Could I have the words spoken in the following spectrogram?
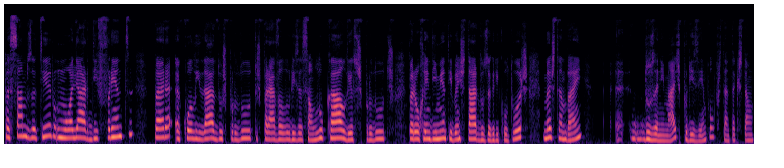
passamos a ter um olhar diferente para a qualidade dos produtos, para a valorização local desses produtos, para o rendimento e bem-estar dos agricultores, mas também eh, dos animais, por exemplo, portanto, a questão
